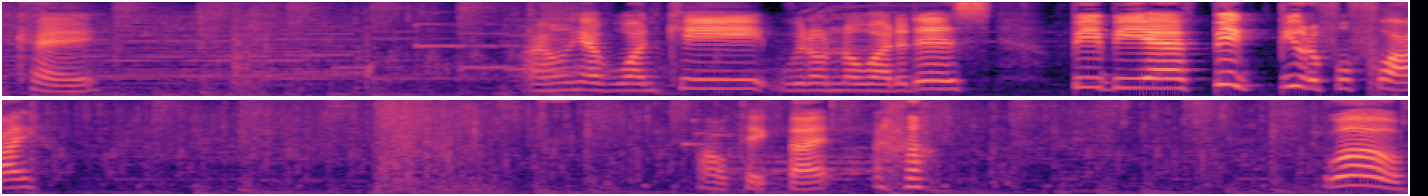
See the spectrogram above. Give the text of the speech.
Okay. I only have one key. We don't know what it is. BBF, big beautiful fly. I'll take that. Whoa.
